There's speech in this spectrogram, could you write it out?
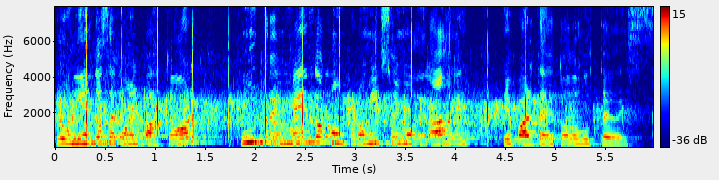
reuniéndose con el pastor. Un tremendo compromiso y modelaje de parte de todos ustedes.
